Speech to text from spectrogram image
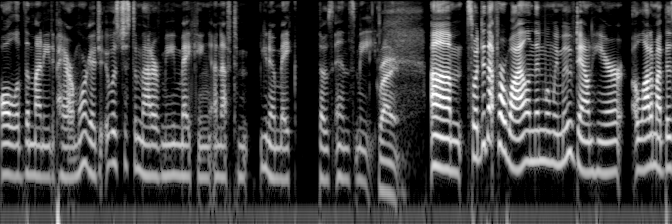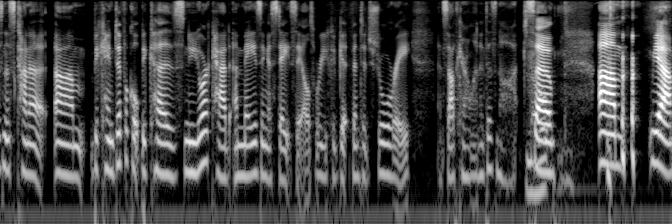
all of the money to pay our mortgage. It was just a matter of me making enough to, you know, make those ends meet. Right. Um, so I did that for a while. And then when we moved down here, a lot of my business kind of um, became difficult because New York had amazing estate sales where you could get vintage jewelry, and South Carolina does not. So. Um, yeah.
